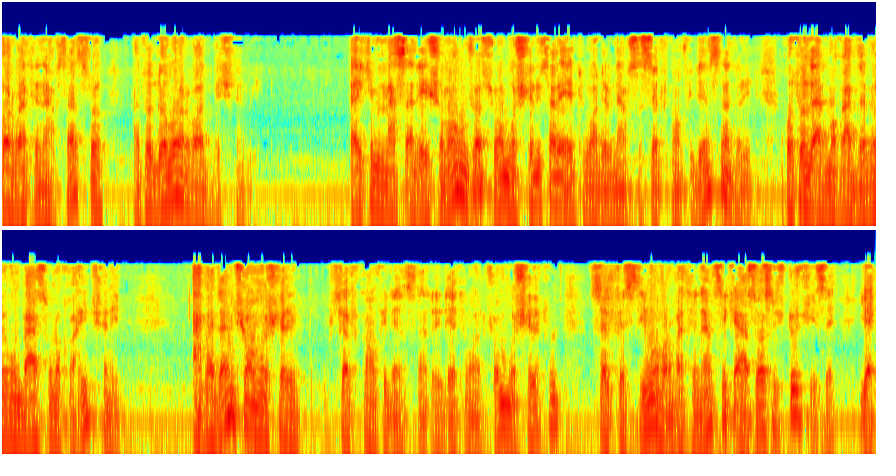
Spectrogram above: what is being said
حرمت نفس است رو حتی دوبار باید بشنوید. برای که مسئله شما اونجا شما مشکلی سر اعتماد به نفس self confidence ندارید. خودتون در مقدمه اون بحث رو خواهید شنید. ابدا شما مشکلی self confidence ندارید اعتماد. شما مشکلتون self esteem و حرمت نفسی که اساسش دو چیزه. یک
